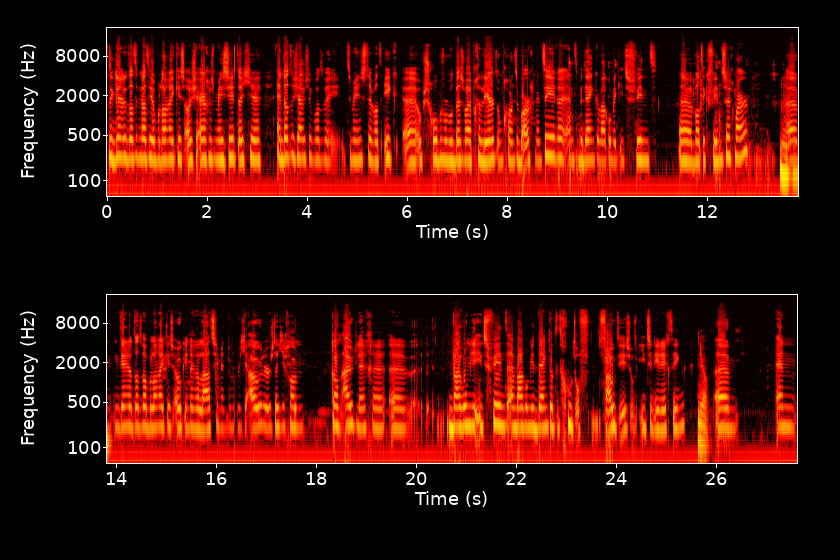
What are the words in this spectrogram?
Ik denk dat dat inderdaad heel belangrijk is als je ergens mee zit. Dat je, en dat is juist ook wat we, tenminste wat ik eh, op school bijvoorbeeld best wel heb geleerd. Om gewoon te beargumenteren en te bedenken waarom ik iets vind eh, wat ik vind, zeg maar. Ehm, ik denk dat dat wel belangrijk is, ook in de relatie met bijvoorbeeld je ouders. Dat je gewoon kan uitleggen eh, waarom je iets vindt en waarom je denkt dat het goed of fout is of iets in die richting. Ja. Ehm, en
